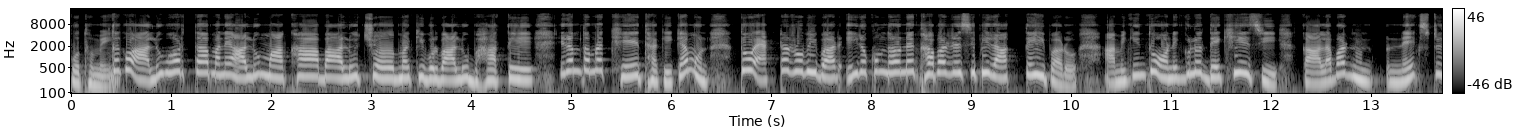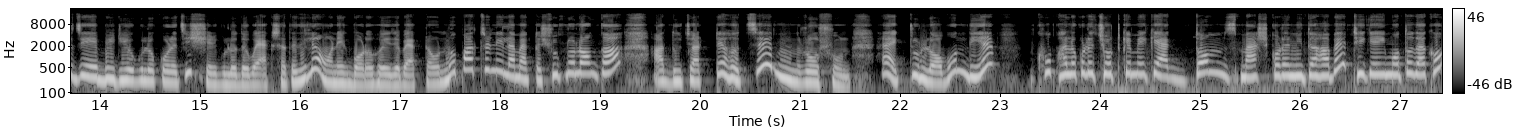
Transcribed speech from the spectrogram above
প্রথমেই। দেখো, আলু ভর্তা মানে আলু মাখা বা আলু কি বলব, আলু ভাতে, এরম তো আমরা খেয়ে থাকি, কেমন? তো একটা রবিবার এই রকম ধরনের খাবার রেসিপি রাখতেই পারো। আমি কিন্তু অনেকগুলো দেখিয়েছি। কাল আবার নেক্সট যে ভিডিওগুলো করেছি, সেগুলো দেবো। একসাথে দিলে অনেক বড় হয়ে যাবে। একটা অন্য পাত্রে নিলাম। একটা শুকনো লঙ্কা আর দু চারটে হচ্ছে রসুন। হ্যাঁ একটু লবণ দিয়ে খুব ভালো করে চটকে মেখে একদম স্ম্যাশ করে নিতে হবে। ঠিক এই মতো দেখো।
